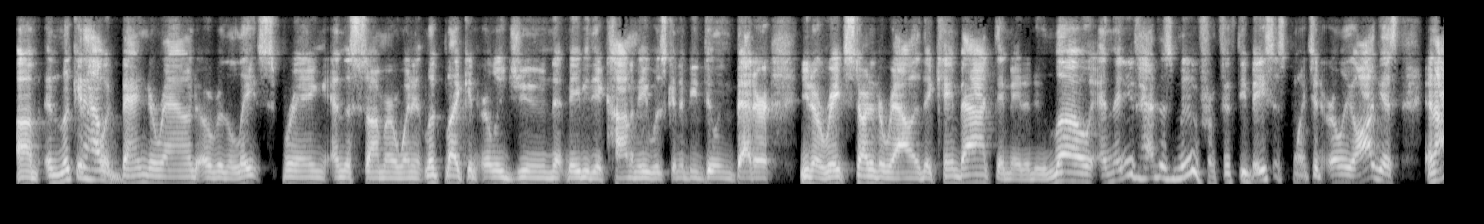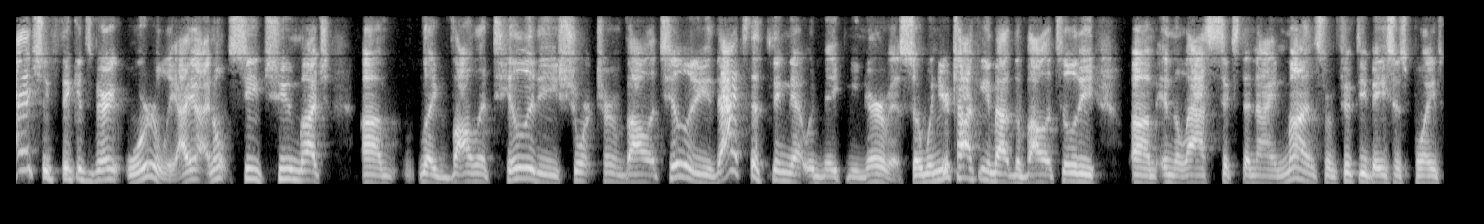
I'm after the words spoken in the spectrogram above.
Um, and look at how it banged around over the late spring and the summer when it looked like in early June that maybe the economy was going to be doing better. You know, rates started to They came back, they made a new low. And then you've had this move from 50 basis points in early August. And I actually think it's very orderly. I, I don't see too much um, like volatility, short term volatility, that's the thing that would make me nervous. So when you're talking about the volatility um, in the last six to nine months from 50 basis points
